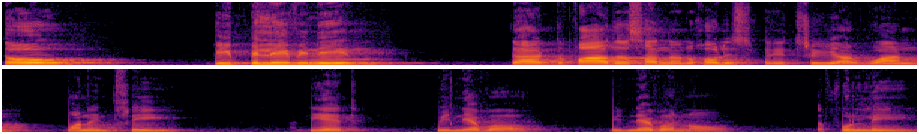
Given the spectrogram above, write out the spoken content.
though we believe in Him that the Father, Son, and Holy Spirit, three are one, one in three, and yet we never, we never know the fully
